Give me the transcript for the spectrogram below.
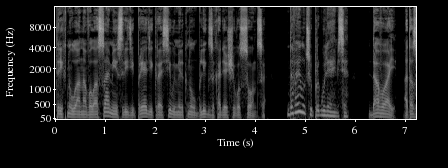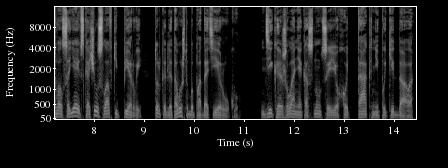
Тряхнула она волосами, и среди прядей красиво мелькнул блик заходящего солнца. «Давай лучше прогуляемся». «Давай», — отозвался я и вскочил с лавки первый, только для того, чтобы подать ей руку. Дикое желание коснуться ее хоть так не покидало.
